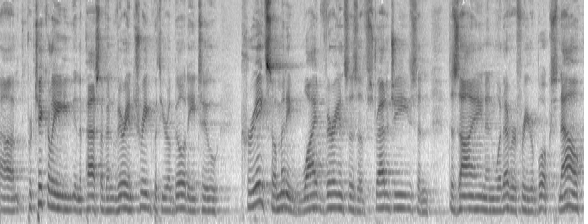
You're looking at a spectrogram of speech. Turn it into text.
Um, particularly in the past, I've been very intrigued with your ability to create so many wide variances of strategies and design and whatever for your books. Now,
